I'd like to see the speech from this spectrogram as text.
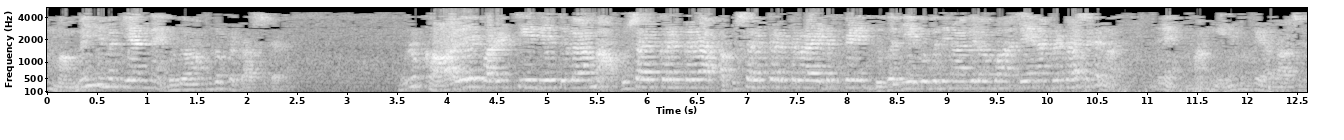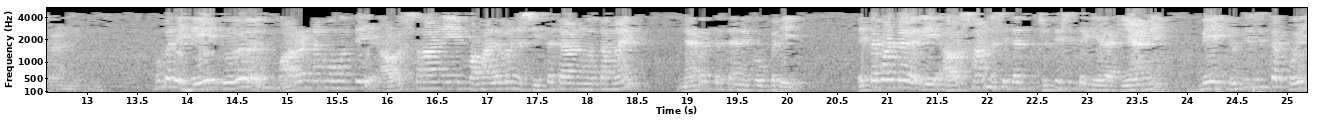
මම එහෙම කියන්නේ බුදුහාමුදුර ප්‍රකාශ කරා. මුළු කාලයේ පරිච්ඡේදය තුළම අකුසල කර කර අකුසල කර කර ඉඳ කෙනෙක් දුගතියක උපදිනවා කියලා ඔබ වහන්සේ නම් ප්‍රකාශ කරනවා. නෑ මම එහෙම ප්‍රකාශ කරන්නේ. මොකද හේතුව මරණ මොහොතේ අවසානයේ පහළ වන සිතට අනුව තමයි නැවත තැනක උපදී. එතකොට මේ අවසාන සිත ත්‍ෘතිසිත කියලා කියන්නේ මේ ත්‍ෘතිසිත කොයි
